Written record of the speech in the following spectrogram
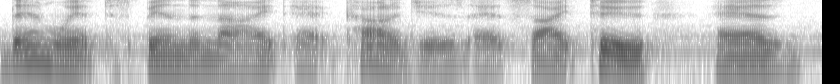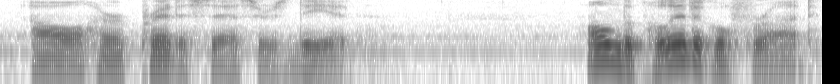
then went to spend the night at cottages at Site 2, as all her predecessors did. On the political front,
